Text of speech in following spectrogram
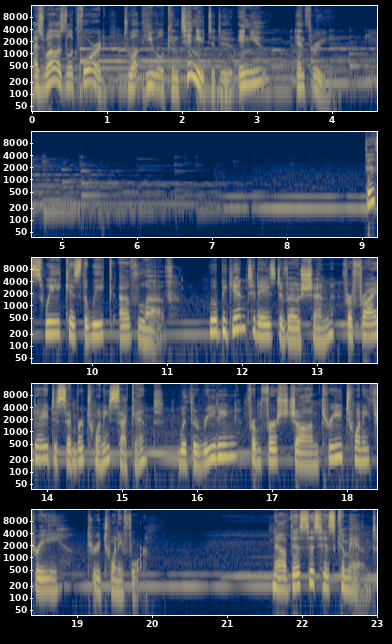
as well as look forward to what He will continue to do in you and through you. This week is the week of love. We'll begin today's devotion for Friday, December 22nd, with a reading from 1 John 3:23 through 24. Now this is his command,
